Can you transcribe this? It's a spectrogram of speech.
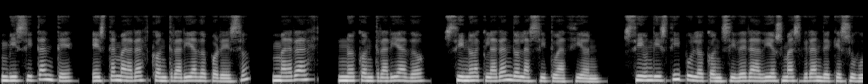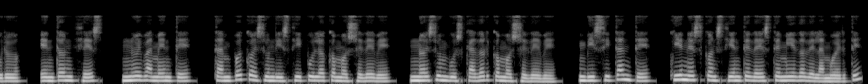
Visitante, ¿está Maharaj contrariado por eso? Maharaj, no contrariado, sino aclarando la situación. Si un discípulo considera a Dios más grande que su gurú, entonces, nuevamente, tampoco es un discípulo como se debe, no es un buscador como se debe. Visitante, ¿quién es consciente de este miedo de la muerte?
